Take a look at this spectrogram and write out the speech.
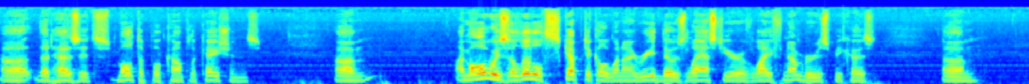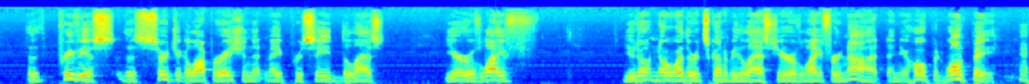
uh, that has its multiple complications. Um, I'm always a little skeptical when I read those last year of life numbers because um, the previous, the surgical operation that may precede the last year of life, you don't know whether it's going to be the last year of life or not, and you hope it won't be.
